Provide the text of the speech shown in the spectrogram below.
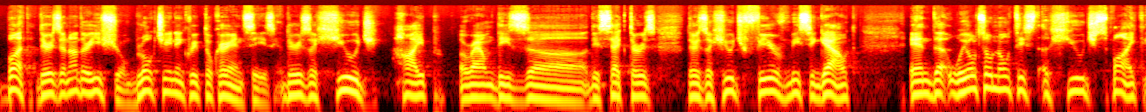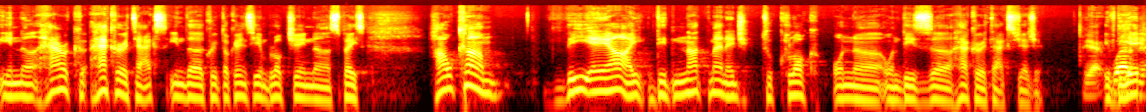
But there's another issue: blockchain and cryptocurrencies. There's a huge hype around these uh, these sectors. There's a huge fear of missing out, and uh, we also noticed a huge spike in uh, hacker attacks in the cryptocurrency and blockchain uh, space. How come the AI did not manage to clock on uh, on these uh, hacker attacks, JJ? Yeah, if well, AI,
